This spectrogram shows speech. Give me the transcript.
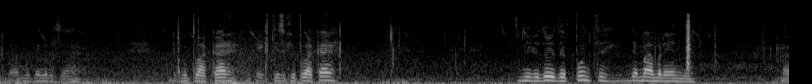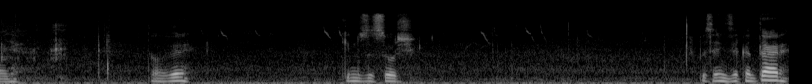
Está muito engraçado. O placar. O que é que diz aqui o placar? Mirador da Ponta da Mamrenda. Olha. Estão a ver? Aqui nos Açores. Os passarinhos a cantar.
